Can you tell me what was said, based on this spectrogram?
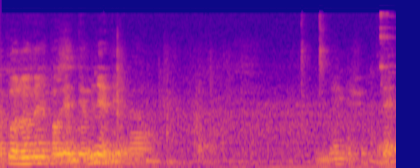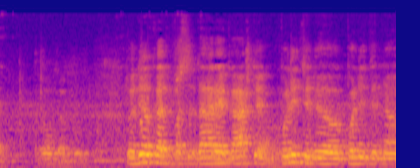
ekonominį pagrindimą nebėra. Taip. Todėl, kad pasidarė kaštai politinio, politinio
